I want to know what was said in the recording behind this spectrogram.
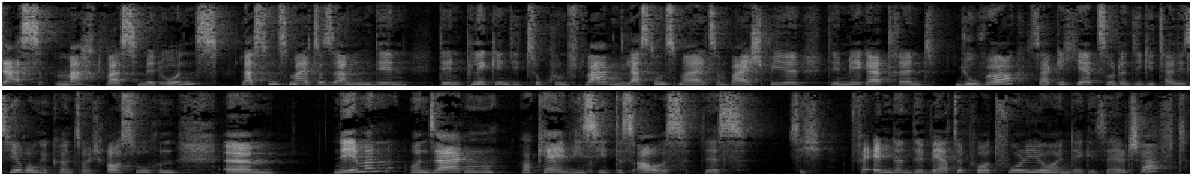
das macht was mit uns. Lasst uns mal zusammen den, den Blick in die Zukunft wagen. Lasst uns mal zum Beispiel den Megatrend New Work, sag ich jetzt, oder Digitalisierung, ihr könnt es euch raussuchen, ähm, nehmen und sagen, okay, wie sieht es aus? Das sich verändernde Werteportfolio in der Gesellschaft,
